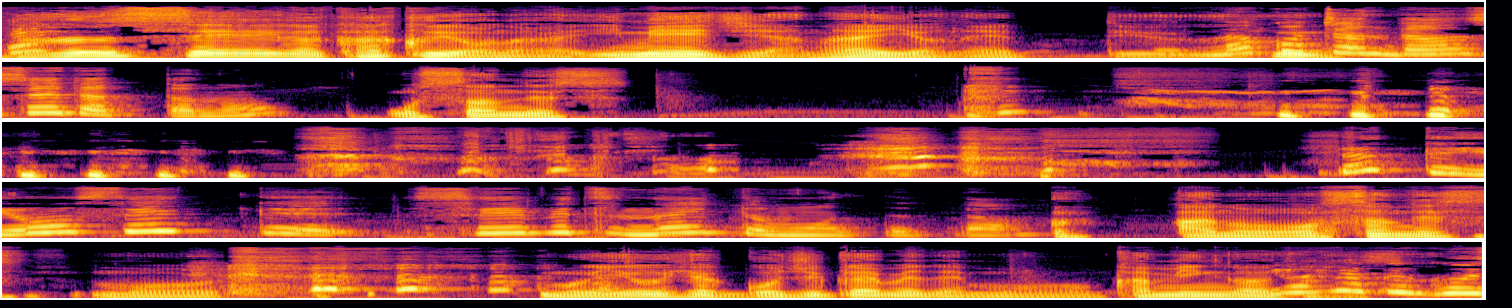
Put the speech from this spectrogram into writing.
男性が書くようなイメージじゃないよねっていう。まこちゃん男性だったの？おっさんです。だって妖精って性別ないと思ってた。あの、おっさんです。もう、もう450回目でもうカミングアウトです。450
